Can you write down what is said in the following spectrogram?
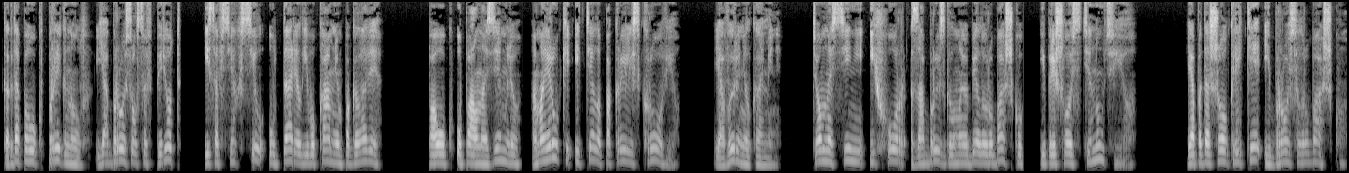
Когда паук прыгнул, я бросился вперед и со всех сил ударил его камнем по голове. Паук упал на землю, а мои руки и тело покрылись кровью. Я выронил камень. Темно-синий ихор забрызгал мою белую рубашку, и пришлось стянуть ее. Я подошел к реке и бросил рубашку.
